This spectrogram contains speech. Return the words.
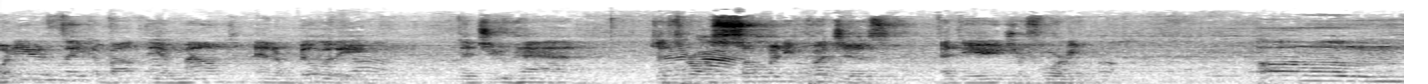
What do you think about the amount and ability that you had to throw so many punches at the age of 40? Um,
